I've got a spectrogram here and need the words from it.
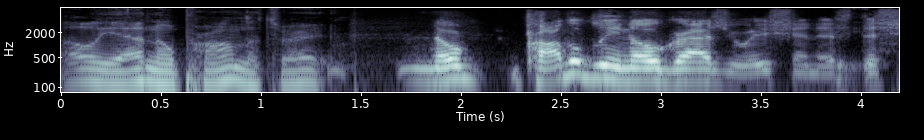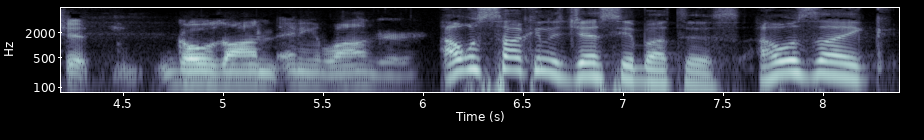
Oh yeah, no prom. That's right. no probably no graduation if this shit goes on any longer. I was talking to Jesse about this. I was like,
